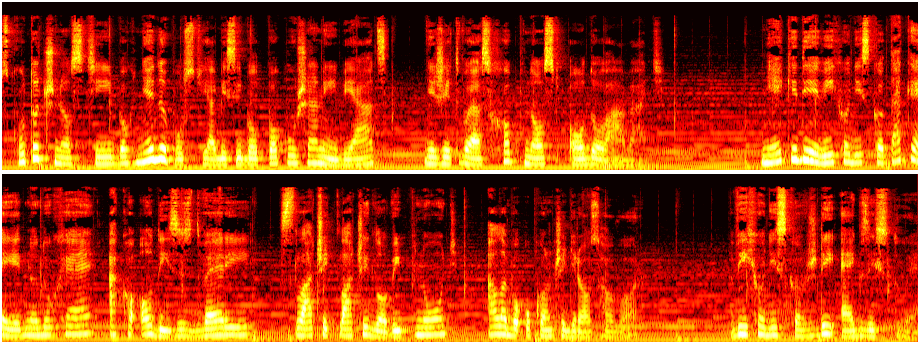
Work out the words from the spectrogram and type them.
v skutočnosti Boh nedopustí, aby si bol pokúšaný viac, než je tvoja schopnosť odolávať. Niekedy je východisko také jednoduché, ako odísť z dverí, stlačiť tlačidlo vypnúť alebo ukončiť rozhovor. Východisko vždy existuje.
